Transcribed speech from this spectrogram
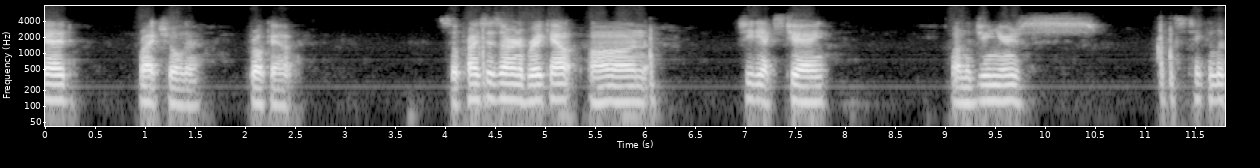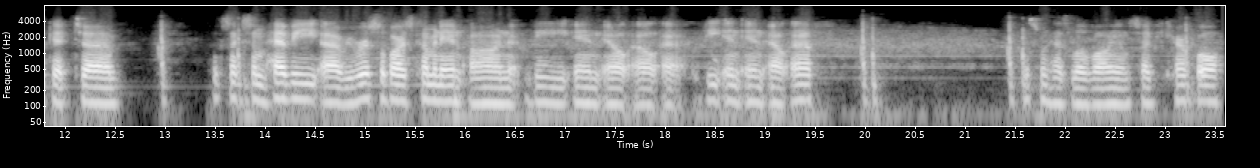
head, right shoulder, broke out. So prices are in a breakout on GDXJ on the juniors. Let's take a look at, uh, looks like some heavy uh, reversal bars coming in on BNLLF. BNNLF. This one has low volume, so I'd be careful.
